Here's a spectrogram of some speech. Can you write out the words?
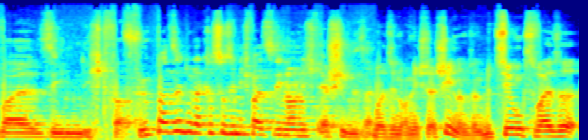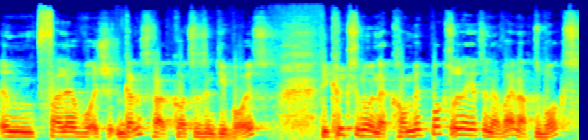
weil sie nicht verfügbar sind oder kriegst du sie nicht, weil sie noch nicht erschienen sind? weil sie noch nicht erschienen sind. Beziehungsweise im Falle, wo ich ganz hart kotze, sind die Boys. Die kriegst du nur in der Combat Box oder jetzt in der Weihnachtsbox.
